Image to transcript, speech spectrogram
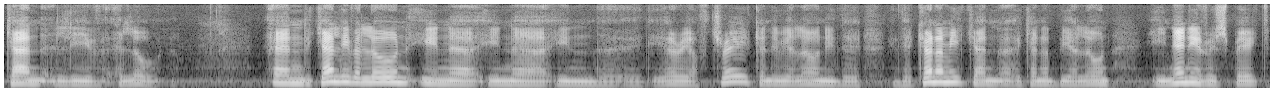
can live alone. And can live alone in, uh, in, uh, in the, the, area of trade, can live alone in the, in the economy, can, uh, cannot be alone in any respect,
